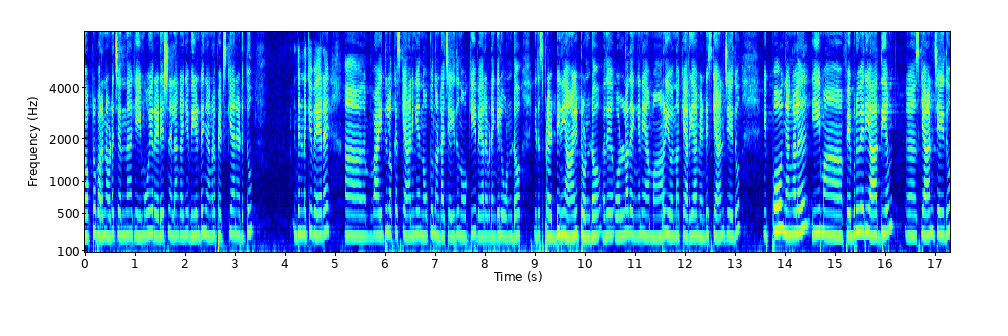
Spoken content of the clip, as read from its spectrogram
ഡോക്ടർ പറഞ്ഞു അവിടെ ചെന്ന് ഹീമോയും റേഡിയേഷൻ എല്ലാം കഴിഞ്ഞ് വീണ്ടും ഞങ്ങൾ പെറ്റ് സ്കാൻ എടുത്തു. ഇതിനിടയ്ക്ക് വേറെ വയറ്റിലൊക്കെ സ്കാനിങ് നോക്കുന്നുണ്ട്. ആ ചെയ്ത് നോക്കി വേറെ എവിടെയെങ്കിലും ഉണ്ടോ? ഇത് സ്പ്രെഡ് ഇനി ആയിട്ടുണ്ടോ? അത് ഉള്ളത് എങ്ങനെയാണ് മാറിയോ എന്നൊക്കെ അറിയാൻ വേണ്ടി സ്കാൻ ചെയ്തു. ഇപ്പോൾ ഞങ്ങൾ ഈ ഫെബ്രുവരി ആദ്യം സ്കാൻ ചെയ്തു.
